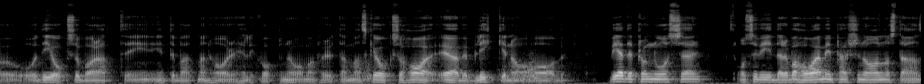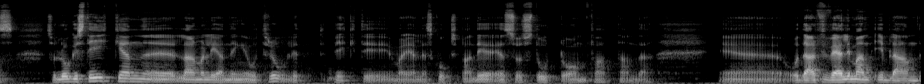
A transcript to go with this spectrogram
Och det är också bara att, inte bara att man har helikoptern ovanför utan man ska också ha överblicken av, av väderprognoser och så vidare. Var har jag min personal någonstans? Så logistiken, eh, larm och ledning är otroligt viktig vad det gäller skogsbrand. Det är så stort och omfattande. Eh, och därför väljer man ibland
